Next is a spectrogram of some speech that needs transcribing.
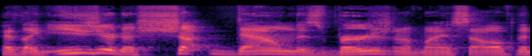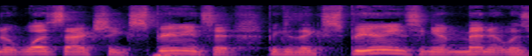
it's like easier to shut down this version of myself than it was to actually experience it because experiencing it meant it was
